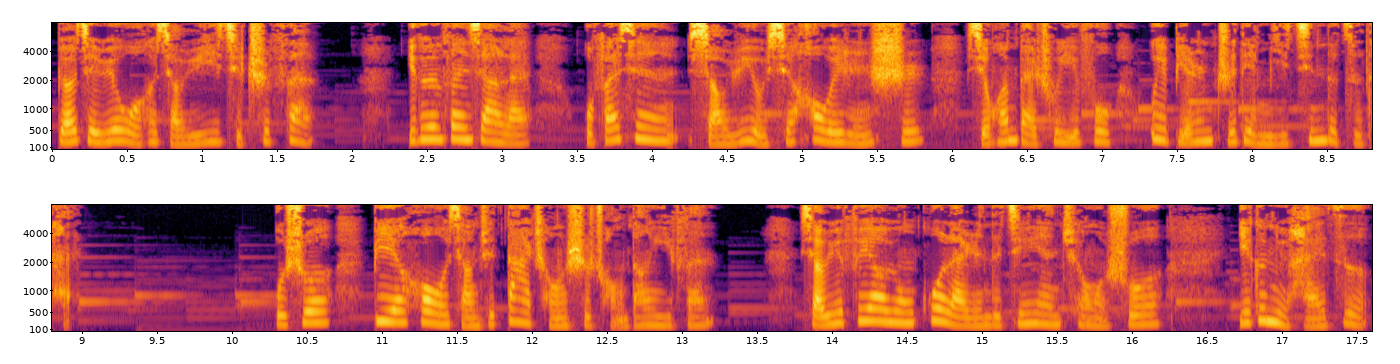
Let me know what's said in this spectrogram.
表姐约我和小鱼一起吃饭，一顿饭下来，我发现小鱼有些好为人师，喜欢摆出一副为别人指点迷津的姿态。我说毕业后想去大城市闯荡一番，小鱼非要用过来人的经验劝我说，一个女孩子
